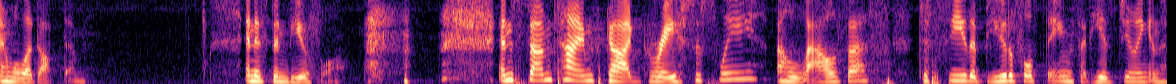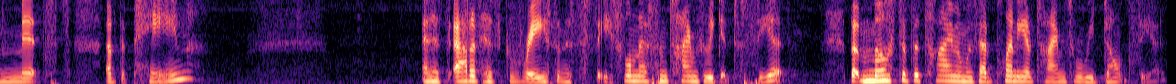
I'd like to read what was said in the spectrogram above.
and we'll adopt them. And it's been beautiful. And sometimes God graciously allows us to see the beautiful things that He is doing in the midst of the pain. And it's out of His grace and His faithfulness. Sometimes we get to see it. But most of the time, and we've had plenty of times where we don't see it,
